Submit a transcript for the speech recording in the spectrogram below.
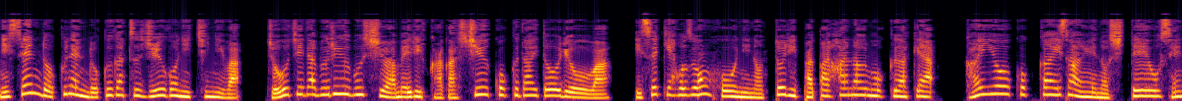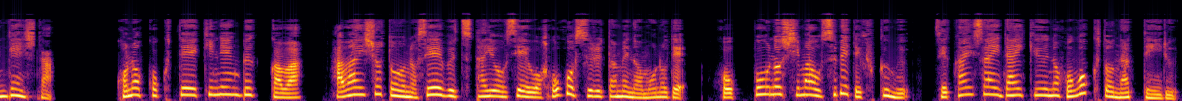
2006年6月15日にはジョージ・ W・ ブッシュアメリカ合衆国大統領は、遺跡保存法にのっとりパパハナウモクアケア、海洋国家遺産への指定を宣言した。この国定記念物価は、ハワイ諸島の生物多様性を保護するためのもので、北方の島をすべて含む世界最大級の保護区となっている。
